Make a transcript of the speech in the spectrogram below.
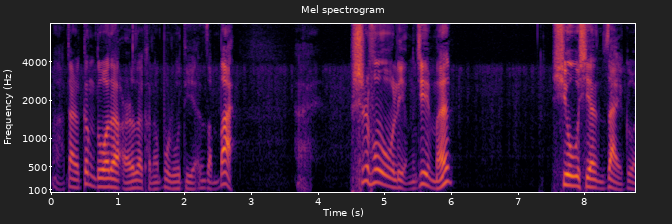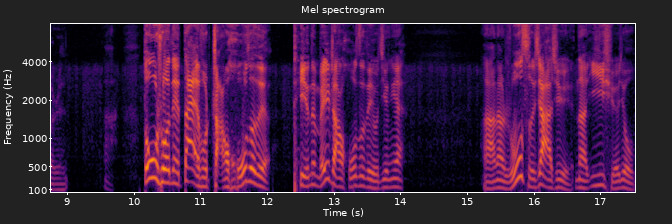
啊，但是更多的儿子可能不如爹，那怎么办？哎，师傅领进门，修仙在个人，啊，都说那大夫长胡子的比那没长胡子的有经验，啊，那如此下去，那医学就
